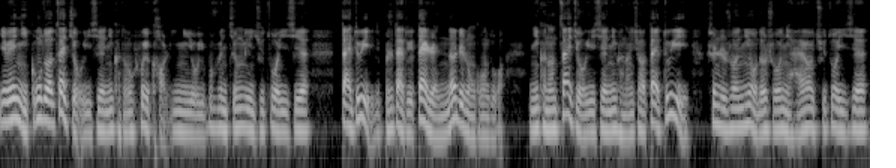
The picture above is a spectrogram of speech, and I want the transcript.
因为你工作再久一些，你可能会考虑你有一部分精力去做一些带队，不是带队带人的这种工作，你可能再久一些，你可能需要带队，甚至说你有的时候你还要去做一些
